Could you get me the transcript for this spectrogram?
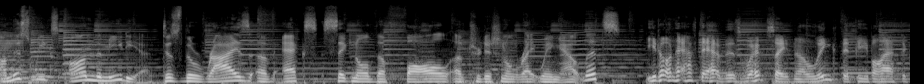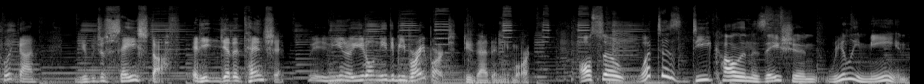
On this week's On the Media, does the rise of X signal the fall of traditional right wing outlets? You don't have to have this website and a link that people have to click on. You can just say stuff and you can get attention. You know, you don't need to be Breitbart to do that anymore. Also, what does decolonization really mean?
